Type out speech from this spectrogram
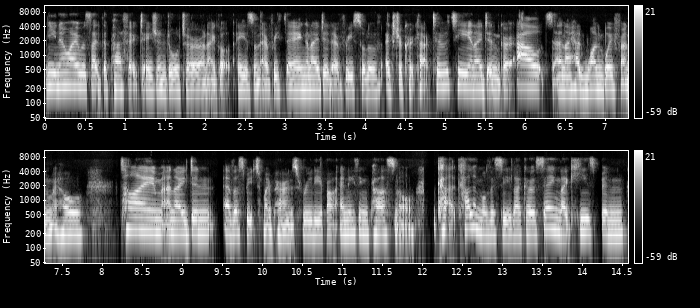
you know, I was like the perfect Asian daughter and I got A's on everything and I did every sort of extracurricular activity and I didn't go out and I had one boyfriend my whole time and I didn't ever speak to my parents really about anything personal. Callum, obviously, like I was saying, like he's been,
